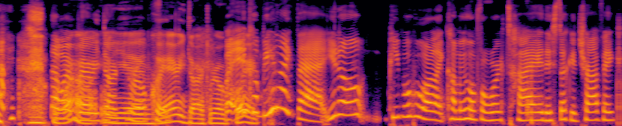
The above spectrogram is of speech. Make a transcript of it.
That went very dark yeah, real quick. Very dark real But quick. But it could be like that. You know, people who are like coming home from work tired, they're stuck in traffic,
